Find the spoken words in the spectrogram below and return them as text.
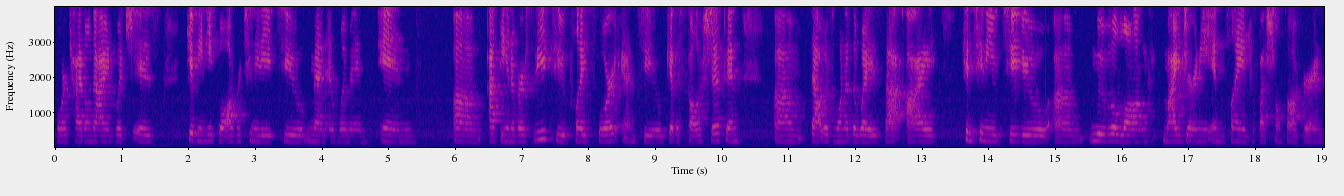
for Title IX, which is giving equal opportunity to men and women in um, at the university to play sport and to get a scholarship. And um, that was one of the ways that I continued to um, move along my journey in playing professional soccer and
